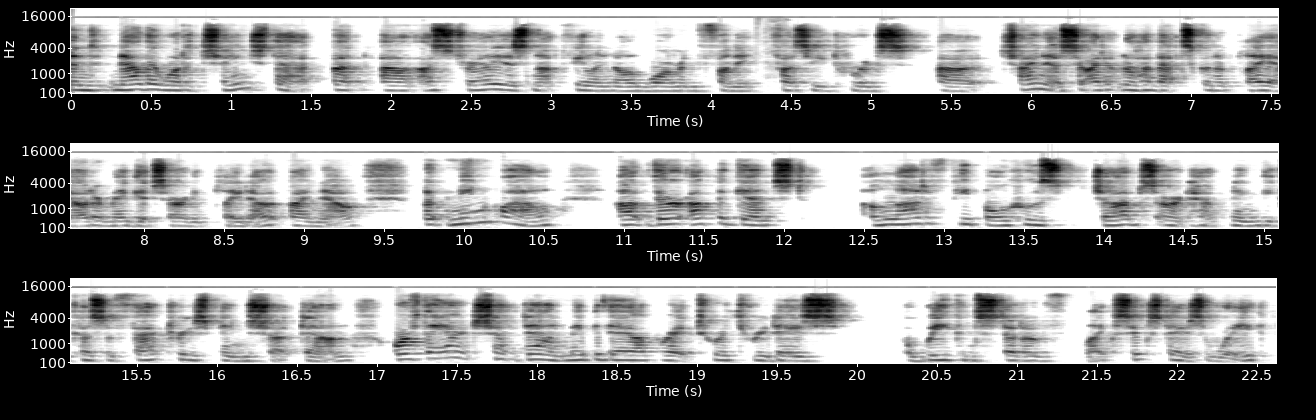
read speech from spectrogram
and now they want to change that. But uh, Australia is not feeling all warm and funny, fuzzy towards uh, China. So I don't know how that's going to play out, or maybe it's already played out by now. But meanwhile, uh, they're up against a lot of people whose jobs aren't happening because of factories being shut down. Or if they aren't shut down, maybe they operate two or three days a week instead of like six days a week.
